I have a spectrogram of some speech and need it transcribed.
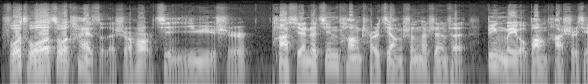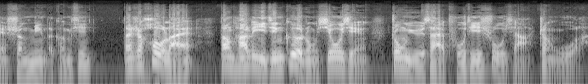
佛陀做太子的时候锦衣玉食，他衔着金汤匙降生的身份，并没有帮他实现生命的更新。但是后来，当他历经各种修行，终于在菩提树下证悟了。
